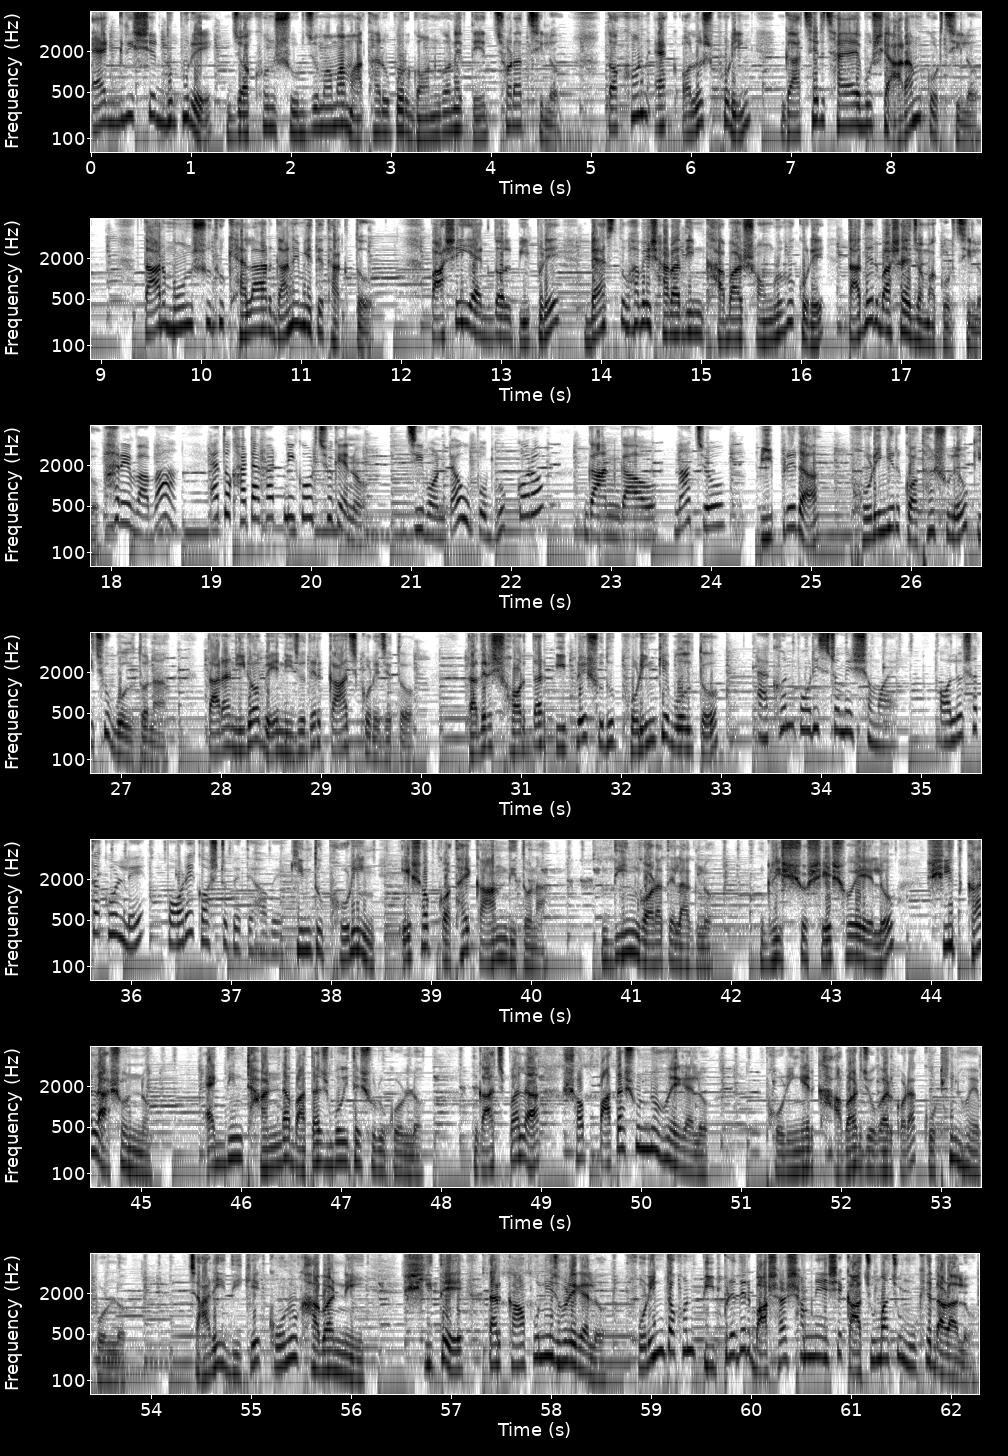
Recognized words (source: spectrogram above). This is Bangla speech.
এক গ্রীষ্মের দুপুরে যখন সূর্যমামা মাথার উপর গনগনে তেজ ছড়াচ্ছিল তখন এক অলস ফড়িং গাছের ছায়ায় বসে আরাম করছিল। তার মন শুধু খেলা আর গানে মেতে থাকত। পাশেই একদল পিঁপড়ে ব্যস্তভাবে সারাদিন খাবার সংগ্রহ করে তাদের বাসায় জমা করছিল। আরে বাবা এত খাটাখাটনি করছ কেন? জীবনটা উপভোগ করো গান গাও নাচো। পিঁপড়েরা ফড়িংয়ের কথা শুনেও কিছু বলতো না। তারা নীরবে নিজেদের কাজ করে যেত। তাদের সর্দার পিঁপড়ে শুধু ফড়িংকে বলতো এখন পরিশ্রমের সময়। অলসতা করলে পরে কষ্ট পেতে হবে। কিন্তু ফড়িং এসব কথায় কান দিত না। দিন গড়াতে লাগল। গ্রীষ্ম শেষ হয়ে এলো শীতকাল আসন্ন। একদিন ঠান্ডা বাতাস বইতে শুরু করল। গাছপালা সব পাতা শূন্য হয়ে গেল। ফড়িংয়ের খাবার জোগাড় করা কঠিন হয়ে পড়ল। চারিদিকে কোনো খাবার নেই। শীতে তার কাঁপুনি ঝরে গেল। ফড়িং তখন পিঁপড়েদের বাসার সামনে এসে কাচুমাচু মুখে দাঁড়াল।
